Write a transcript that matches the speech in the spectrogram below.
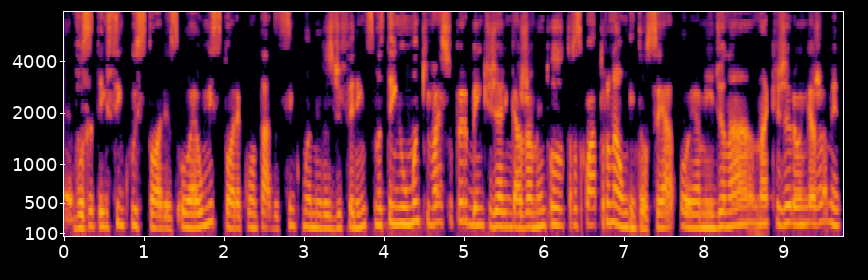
É, você tem cinco histórias, ou é uma história contada de cinco maneiras diferentes, mas tem uma que vai super bem, que gera engajamento, as outras quatro não. Então você apoia a mídia na, na que gerou engajamento.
